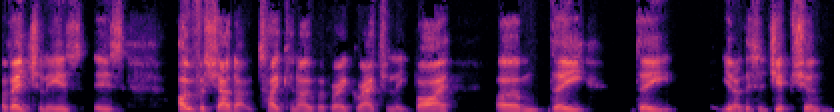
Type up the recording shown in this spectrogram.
eventually is is overshadowed, taken over very gradually by um, the the you know this Egyptian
